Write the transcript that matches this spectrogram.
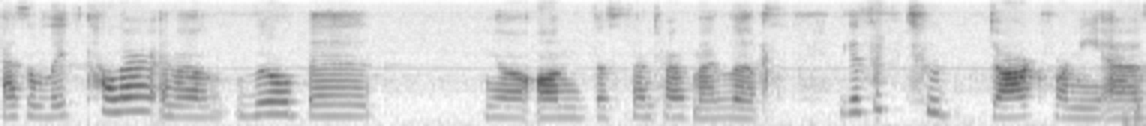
as a lid color and a little bit, you know, on the center of my lips because it's too dark for me as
